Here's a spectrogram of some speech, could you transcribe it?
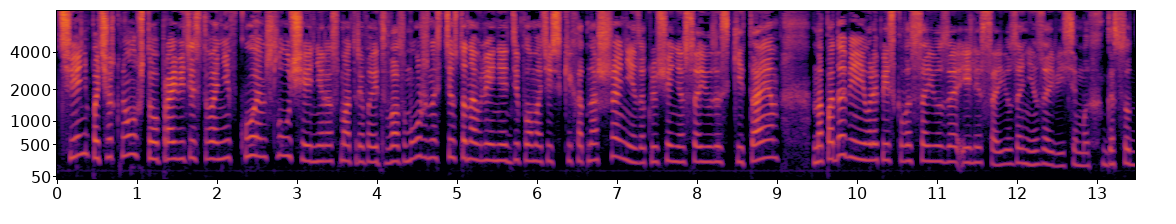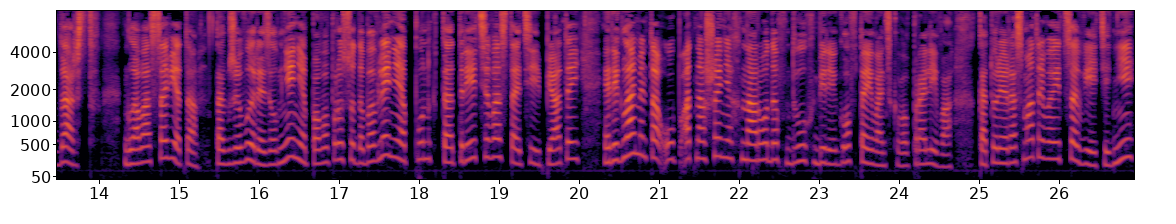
Чень подчеркнул, что правительство ни в коем случае не рассматривает возможности установления дипломатических отношений и заключения союза с Китаем наподобие Европейского союза или Союза независимых государств. Глава Совета также выразил мнение по вопросу добавления пункта 3 статьи 5 регламента об отношениях народов двух берегов Тайваньского пролива, который рассматривается в эти дни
